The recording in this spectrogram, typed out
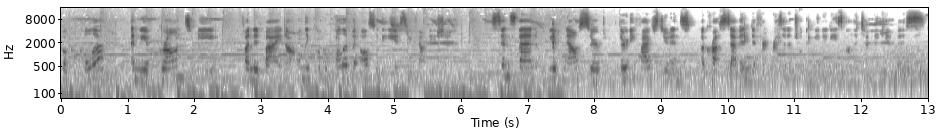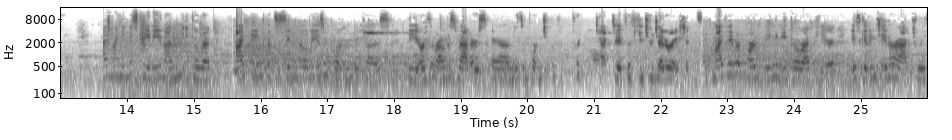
Coca-Cola, and we have grown to be funded by not only Coca-Cola but also the ASU Foundation. Since then, we have now served 35 students across seven different residential communities on the Tempe campus. Hi, my name is Katie and I'm an eco rep. I think that sustainability is important because the earth around us matters and it's important to protect it for future generations. My favorite part of being an eco rep here is getting to interact with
